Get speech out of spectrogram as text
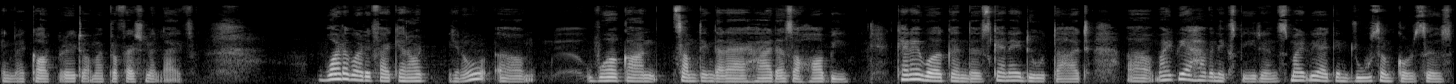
in my corporate or my professional life? What about if I cannot, you know, um, work on something that I had as a hobby? Can I work on this? Can I do that? Uh, might be I have an experience. Might be I can do some courses.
